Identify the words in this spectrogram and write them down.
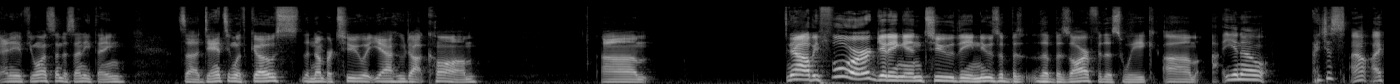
any, if you want to send us anything, it's uh, Dancing with Ghosts, the number two at yahoo.com. Um, now, before getting into the news of the bizarre for this week, um, you know, I just I,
